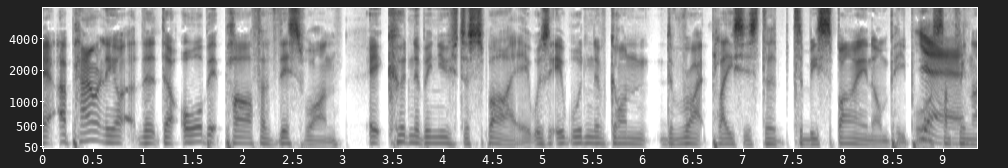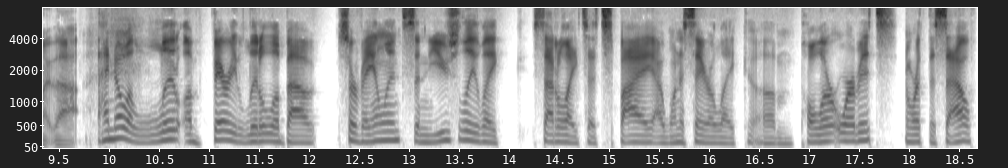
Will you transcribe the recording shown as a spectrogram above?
It, apparently, uh, the, the orbit path of this one. It couldn't have been used to spy. It was. It wouldn't have gone the right places to to be spying on people or something like that. I know a little, a very little about surveillance, and usually like satellites that spy, I want to say are like um, polar orbits, north to south.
